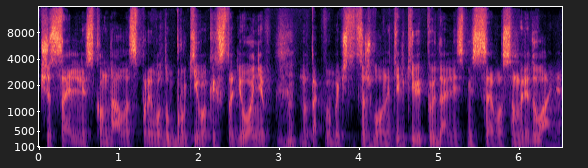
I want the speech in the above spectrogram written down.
чисельні скандали з приводу бруківок і стадіонів, ну так вибачте, це ж була не тільки відповідальність місцевого самоврядування,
